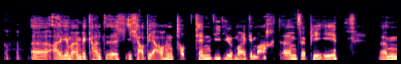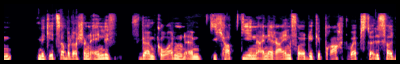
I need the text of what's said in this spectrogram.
äh, allgemein bekannt. Ich, ich habe ja auch ein Top 10 Video mal gemacht ähm, für PE. Ähm, mir geht's aber da schon ähnlich wie beim Gordon. Ähm, ich habe die in eine Reihenfolge gebracht. Webster ist halt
